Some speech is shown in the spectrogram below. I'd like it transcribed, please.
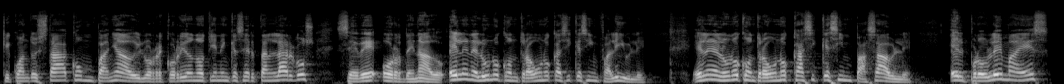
que cuando está acompañado y los recorridos no tienen que ser tan largos, se ve ordenado. Él en el uno contra uno casi que es infalible. Él en el uno contra uno casi que es impasable. El problema es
